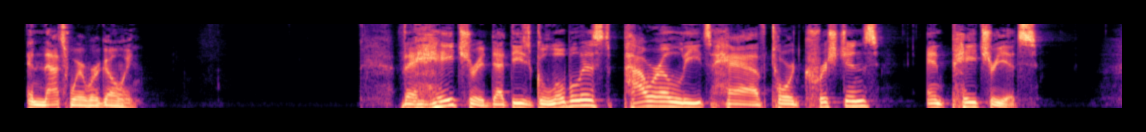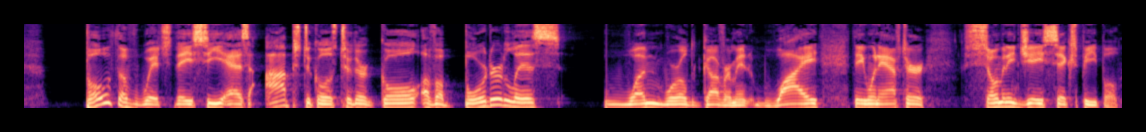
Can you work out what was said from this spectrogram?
And that's where we're going. The hatred that these globalist power elites have toward Christians and patriots, both of which they see as obstacles to their goal of a borderless one world government, why they went after so many J6 people.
